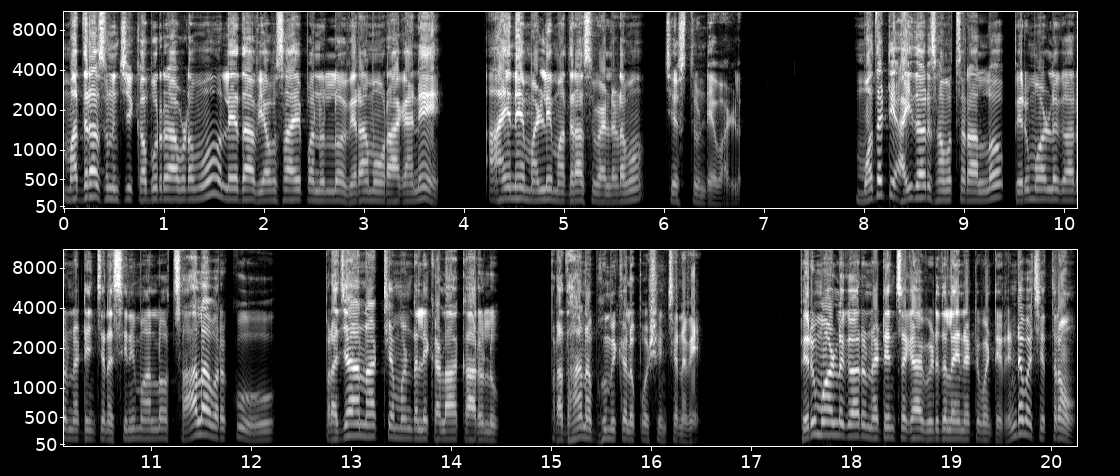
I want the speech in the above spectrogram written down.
మద్రాసు నుంచి కబుర్ రావడమో లేదా వ్యవసాయ పనుల్లో విరామం రాగానే ఆయనే మళ్ళీ మద్రాసు వెళ్ళడమో చేస్తుండేవాళ్ళు మొదటి ఐదారు సంవత్సరాల్లో పెరుమాళ్ళు గారు నటించిన సినిమాల్లో చాలా వరకు ప్రజానాట్య మండలి కళాకారులు ప్రధాన భూమికలు పోషించినవే. పెరుమాళ్ళు గారు నటించగా విడుదలైనటువంటి రెండవ చిత్రం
